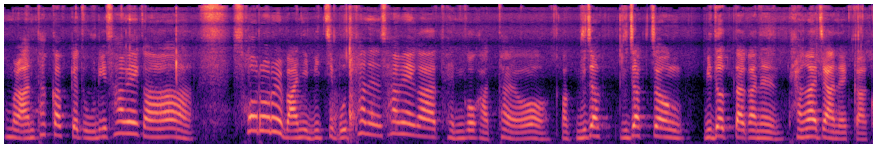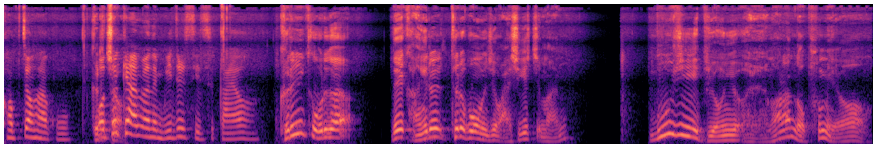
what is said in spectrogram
정말 안타깝게도 우리 사회가 서로를 많이 믿지 못하는 사회가 된 것 같아요. 막 무작, 무작정 믿었다가는 당하지 않을까 걱정하고. 그렇죠. 어떻게 하면 믿을 수 있을까요? 그러니까 우리가 내 강의를 들어보면 좀 아시겠지만 무지 비용이 얼마나 높으며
